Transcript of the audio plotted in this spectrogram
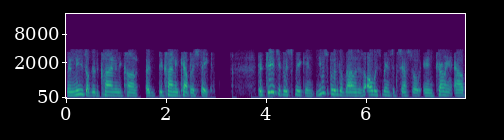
the, needs of the declining, econ- uh, declining capitalist state. Strategically speaking, use of political violence has always been successful in carrying out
